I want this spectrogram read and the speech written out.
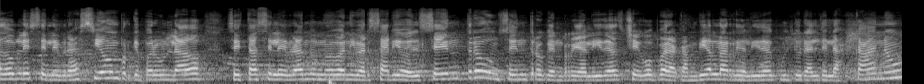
Esta doble celebración, porque por un lado se está celebrando un nuevo aniversario del centro, un centro que en realidad llegó para cambiar la realidad cultural de Lascano,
